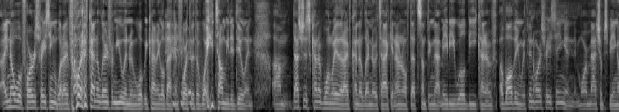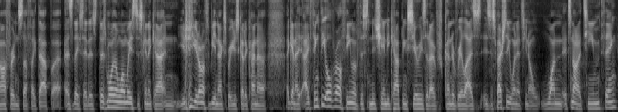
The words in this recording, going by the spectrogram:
I know of horse racing, what I've what I've kind of learned from you, and what we kind of go back and forth with of what you tell me to do, and um, that's just kind of one way that I've kind of learned to attack it. I don't know if that's something that maybe will be kind of evolving within horse racing and more matchups being offered and stuff like that. But as they say, there's there's more than one ways to skin a cat, and you you don't have to be an expert. You just got to kind of, again, I, I think the overall theme of this niche handicapping series that I've kind of realized is especially when it's you know one, it's not a team thing,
